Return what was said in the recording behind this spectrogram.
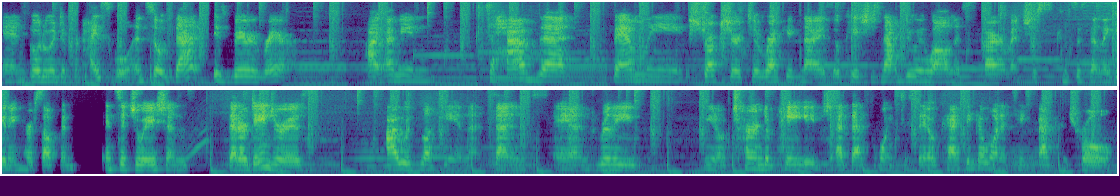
and go to a different high school. And so that is very rare. I, I mean, to have that family structure to recognize, okay, she's not doing well in this environment. She's consistently getting herself in, in situations that are dangerous. I was lucky in that sense and really, you know, turned a page at that point to say, okay, I think I want to take back control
